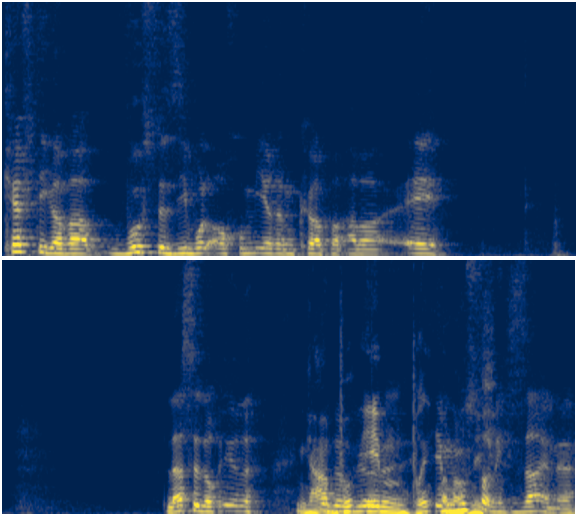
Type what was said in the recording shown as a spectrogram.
kräftiger war, wusste sie wohl auch um ihren Körper. Aber ey, lasse doch ihre. Ja, b- eben, bringt man doch muss nicht. doch nicht sein, ne?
